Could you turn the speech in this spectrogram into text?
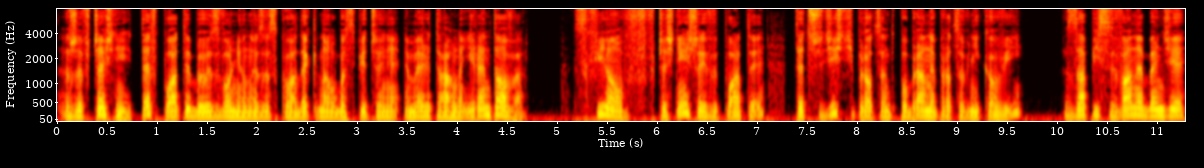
że wcześniej te wpłaty były zwolnione ze składek na ubezpieczenie emerytalne i rentowe. Z chwilą wcześniejszej wypłaty te 30% pobrane pracownikowi zapisywane będzie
